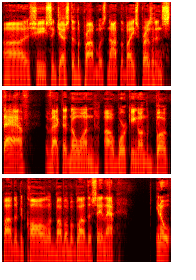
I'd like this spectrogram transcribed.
Uh, she suggested the problem was not the vice president's staff the fact that no one uh, working on the book bothered to call and blah blah blah blah. They're saying that. You know,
